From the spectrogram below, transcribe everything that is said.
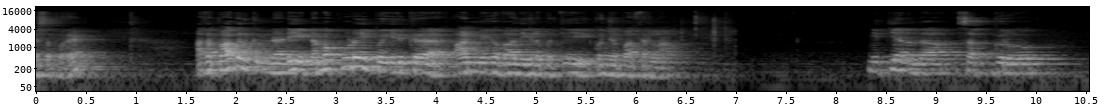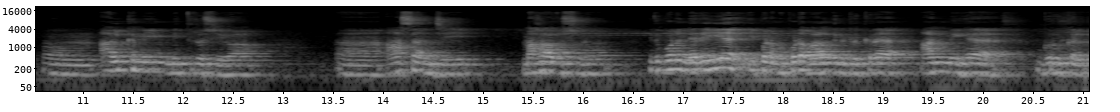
பேச போகிறேன் அதை பார்க்கறதுக்கு முன்னாடி நம்ம கூட இப்போ இருக்கிற ஆன்மீகவாதிகளை பற்றி கொஞ்சம் பார்த்துடலாம். நித்யானந்தா சத்குரு அல்கமி மித்ரு சிவா ஆசான்ஜி மகாவிஷ்ணு இது போல் நிறைய இப்போ நம்ம கூட வாழ்ந்துக்கிட்டு இருக்கிற ஆன்மீக குருக்கள்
